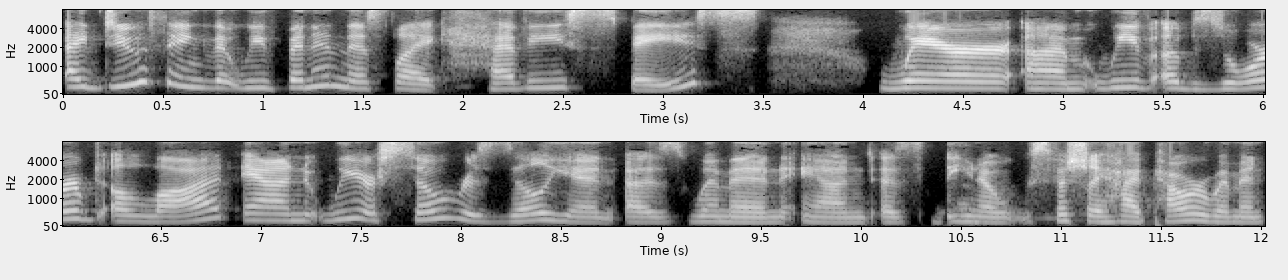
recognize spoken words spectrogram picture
I do think that we've been in this like heavy space where um, we've absorbed a lot and we are so resilient as women and as you know especially high power women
